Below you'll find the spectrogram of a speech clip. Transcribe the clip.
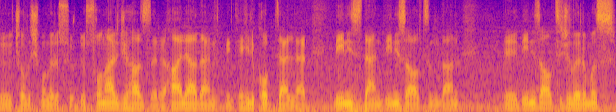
e, çalışmaları sürdü. Sonar cihazları hala devam etmekte. Helikopterler denizden, deniz altından, e, denizaltıcılarımız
